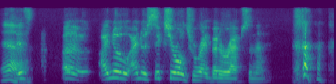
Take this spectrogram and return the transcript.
Yeah. It's, uh, I know I know six year olds who write better raps than that.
